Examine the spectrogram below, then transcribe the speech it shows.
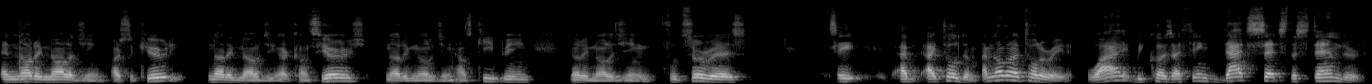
and not acknowledging our security, not acknowledging our concierge, not acknowledging housekeeping, not acknowledging food service. See, I, I told them, I'm not going to tolerate it. Why? Because I think that sets the standard,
